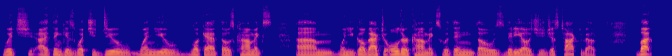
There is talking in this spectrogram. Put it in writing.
which I think is mm-hmm. what you do when you look at those comics, um, when you go back to older comics within those videos you just talked about. But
